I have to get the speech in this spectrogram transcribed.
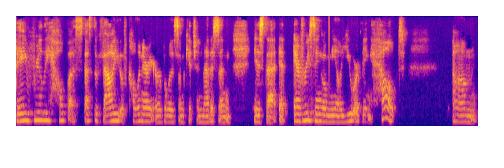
they really help us. That's the value of culinary herbalism, kitchen medicine, is that at every single meal you are being helped um,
